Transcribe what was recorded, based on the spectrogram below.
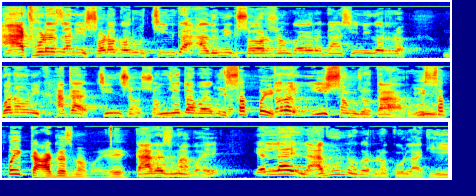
आठवटा जाने सडकहरू चिनका आधुनिक सहरसँग गएर गाँसिने गरेर बनाउने खाका चिनसँग सम्झौता भएको सबै तर यी सम्झौताहरू यी सबै कागजमा भए। कागजमा भए यसलाई लागू नगर्नको लागि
